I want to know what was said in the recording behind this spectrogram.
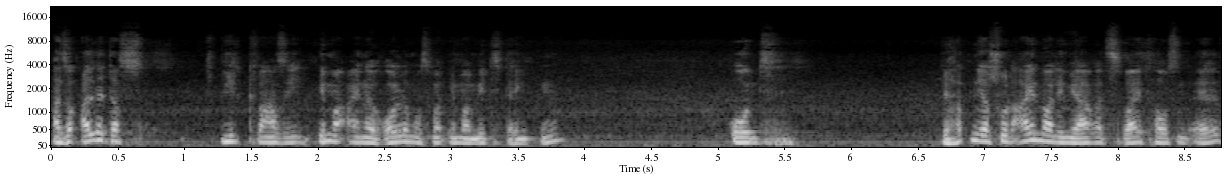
Also alle das spielt quasi immer eine Rolle, muss man immer mitdenken. Und wir hatten ja schon einmal im Jahre 2011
